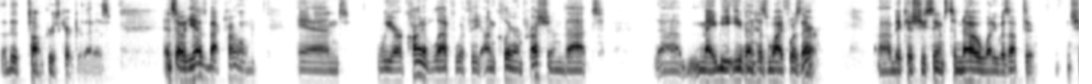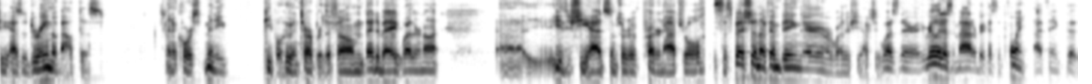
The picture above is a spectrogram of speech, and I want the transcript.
the Tom Cruise character that is, and so he heads back home, and we are kind of left with the unclear impression that uh, maybe even his wife was there uh, because she seems to know what he was up to. She has a dream about this, and of course, many people who interpret the film they debate whether or not uh, either she had some sort of preternatural suspicion of him being there or whether she actually was there. It really doesn't matter because the point I think that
